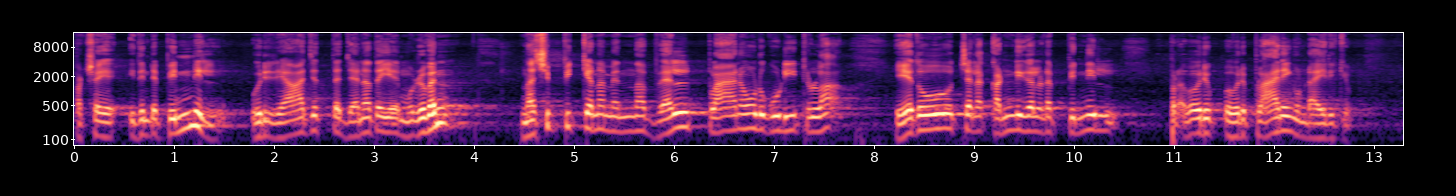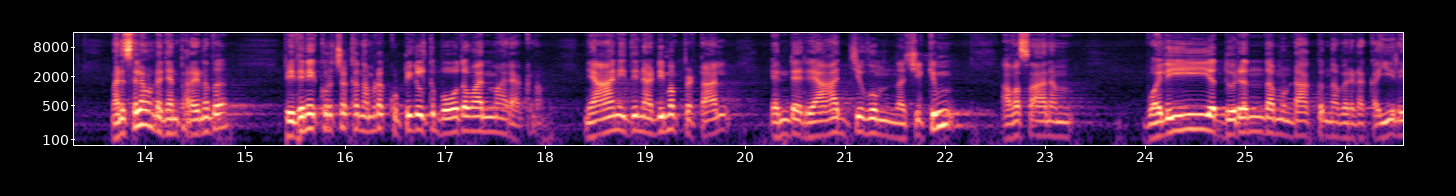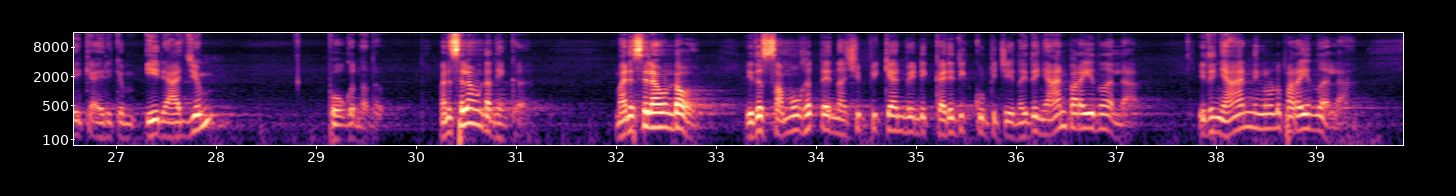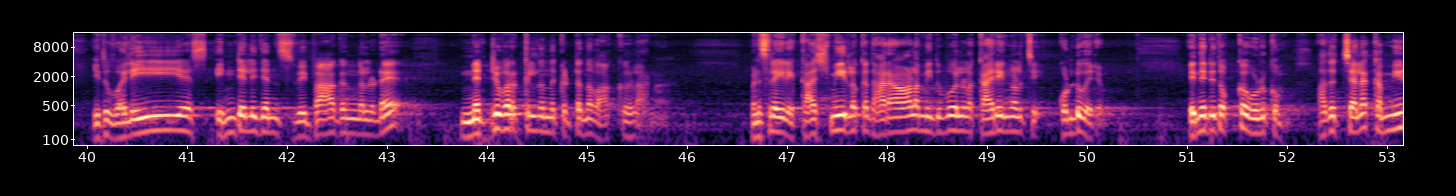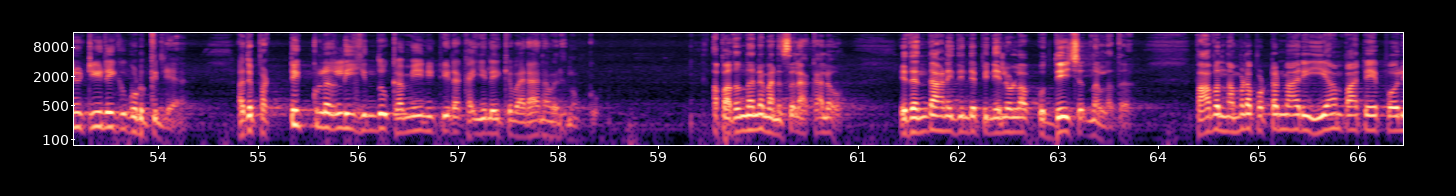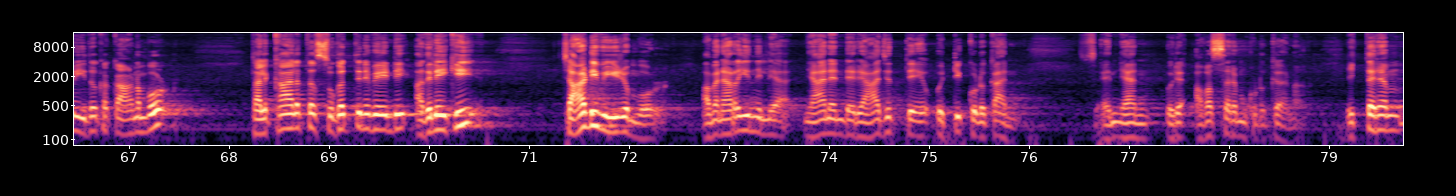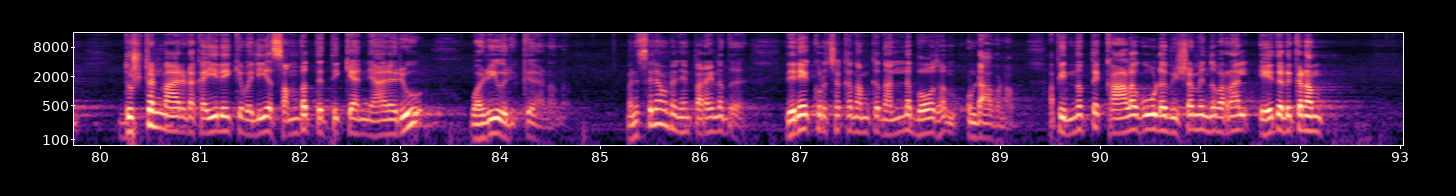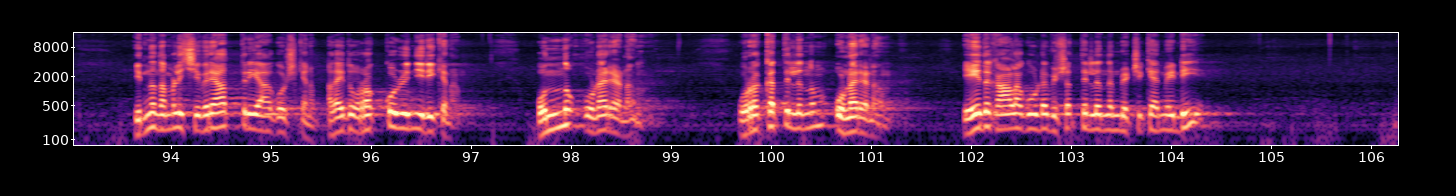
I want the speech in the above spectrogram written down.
പക്ഷേ ഇതിന്റെ പിന്നിൽ ഒരു രാജ്യത്തെ ജനതയെ മുഴുവൻ നശിപ്പിക്കണമെന്ന വെൽ പ്ലാനോട് കൂടിയിട്ടുള്ള ഏതോ ചില കണ്ണികളുടെ പിന്നിൽ ഒരു ഒരു പ്ലാനിങ് ഉണ്ടായിരിക്കും. മനസ്സിലാവുണ്ടോ? ഞാൻ പറയണത് ഇതിനെക്കുറിച്ചൊക്കെ നമ്മുടെ കുട്ടികൾക്ക് ബോധവാന്മാരാക്കണം. ഞാൻ ഇതിനടിമപ്പെട്ടാൽ എന്റെ രാജ്യവും നശിക്കും. അവസാനം വലിയ ദുരന്തമുണ്ടാക്കുന്നവരുടെ കയ്യിലേക്കായിരിക്കും ഈ രാജ്യം പോകുന്നത്. മനസ്സിലാവുണ്ടോ നിങ്ങൾക്ക് മനസ്സിലാവുണ്ടോ? ഇത് സമൂഹത്തെ നശിപ്പിക്കാൻ വേണ്ടി കരുതിക്കൂട്ടി ചെയ്യുന്ന ഇത് ഞാൻ പറയുന്നതല്ല. ഇത് ഞാൻ നിങ്ങളോട് പറയുന്നതല്ല. ഇത് വലിയ ഇന്റലിജൻസ് വിഭാഗങ്ങളുടെ നെറ്റ്വർക്കിൽ നിന്ന് കിട്ടുന്ന വാക്കുകളാണ്. മനസ്സിലായില്ലേ? കാശ്മീരിലൊക്കെ ധാരാളം ഇതുപോലുള്ള കാര്യങ്ങൾ കൊണ്ടുവരും. എന്നിട്ട് ഇതൊക്കെ ഒഴുക്കും. അത് ചില കമ്മ്യൂണിറ്റിയിലേക്ക് കൊടുക്കില്ല. അത് പർട്ടിക്കുലർലി ഹിന്ദു കമ്മ്യൂണിറ്റിയുടെ കയ്യിലേക്ക് വരാൻ അവർ നോക്കും. അപ്പോൾ അതും തന്നെ മനസ്സിലാക്കാലോ? ഇതെന്താണ് ഇതിന്റെ പിന്നിലുള്ള ഉദ്ദേശം എന്നുള്ളത്? പാപം നമ്മുടെ പൊട്ടന്മാർ ഈയാൻ പാറ്റയെ പോലെ ഇതൊക്കെ കാണുമ്പോൾ തൽക്കാലത്തെ സുഖത്തിന് വേണ്ടി അതിലേക്ക് ചാടി വീഴുമ്പോൾ അവൻ അറിയുന്നില്ല ഞാൻ എന്റെ രാജ്യത്തെ ഒറ്റിക്കൊടുക്കാൻ ഞാൻ ഒരു അവസരം കൊടുക്കുകയാണ്. ഇത്തരം ദുഷ്ടന്മാരുടെ കയ്യിലേക്ക് വലിയ സമ്പത്തെത്തിക്കാൻ ഞാനൊരു വഴിയൊരുക്കുകയാണെന്ന് മനസ്സിലാവണ്ടോ ഞാൻ പറയുന്നത്? ഇതിനെക്കുറിച്ചൊക്കെ നമുക്ക് നല്ല ബോധം ഉണ്ടാവണം. അപ്പം ഇന്നത്തെ കാളകൂട വിഷം എന്ന് പറഞ്ഞാൽ ഏതെടുക്കണം? ഇന്ന് നമ്മൾ ശിവരാത്രി ആഘോഷിക്കണം. അതായത് ഉറക്കൊഴിഞ്ഞിരിക്കണം. ഒന്ന് ഉണരണം. ഉറക്കത്തിൽ നിന്നും ഉണരണം. ഏത് കാളകൂട വിഷത്തിൽ നിന്നും രക്ഷിക്കാൻ വേണ്ടി?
